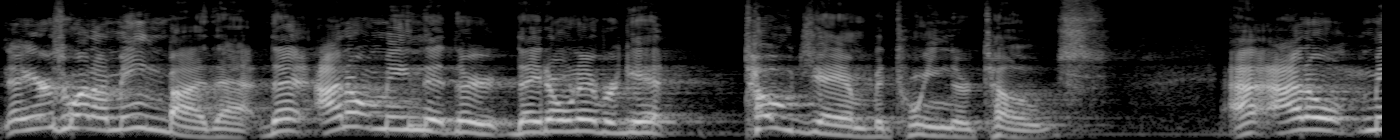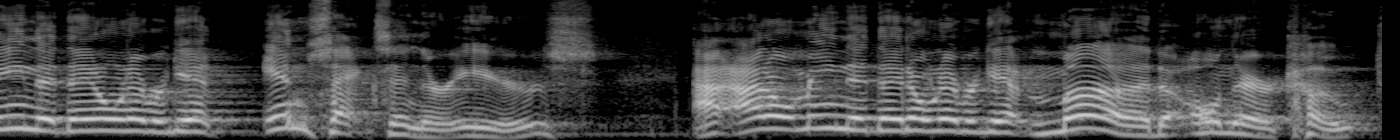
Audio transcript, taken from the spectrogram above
Now, here's what I mean by that. that I don't mean that they don't ever get toe jam between their toes. I, I, don't mean that they don't ever get insects in their ears. I, I don't mean that they don't ever get mud on their coat.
